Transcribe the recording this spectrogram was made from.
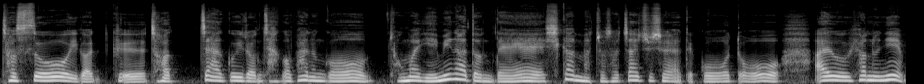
젖소, 이거, 그, 젖 짜고 이런 작업하는 거 정말 예민하던데, 시간 맞춰서 짜주셔야 되고, 또, 아유, 현우님,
